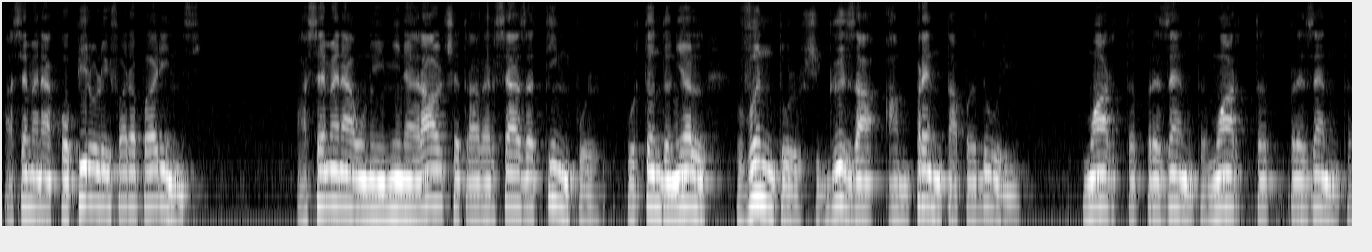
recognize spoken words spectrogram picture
asemenea copilului fără părinți, asemenea unui mineral ce traversează timpul, purtând în el vântul și gâza amprenta pădurii, moartă prezentă, moartă prezentă.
